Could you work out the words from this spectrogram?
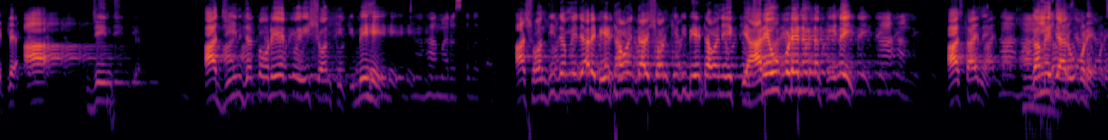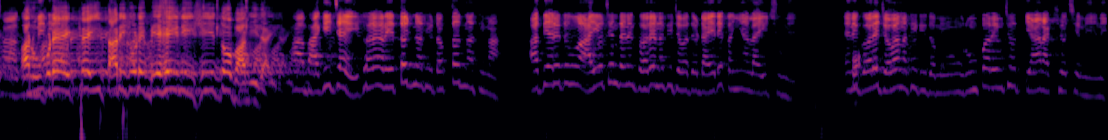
એટલે આ જીન આ જીન જતો રહે તો એ શાંતિથી બેહે. આ શાંતિ તમે જ્યારે બેઠા હોય ત્યારે શાંતિથી બેઠા હોય ને એ ક્યારે ઉપડે ને નક્કી નહીં. આજ થાય ને. ગમે ત્યારે ઉપડે. અને ઉપડે એટલે ઈ તારી જોડે બેહે નહીં સીધો ભાગી જાય. હા ભાગી જાય. ઘરે રહેતો જ નથી ટકતો જ નથી માં. અત્યારે તો હું આવ્યો છે ને તેને ઘરે નથી જવા દો ડાયરેક્ટ અહીંયા લાવી છું મેં. એને ઘરે જવા નથી દીધો મેં. હું રૂમ પર રહ્યું છું ત્યાં રાખ્યો છે મેં એને.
